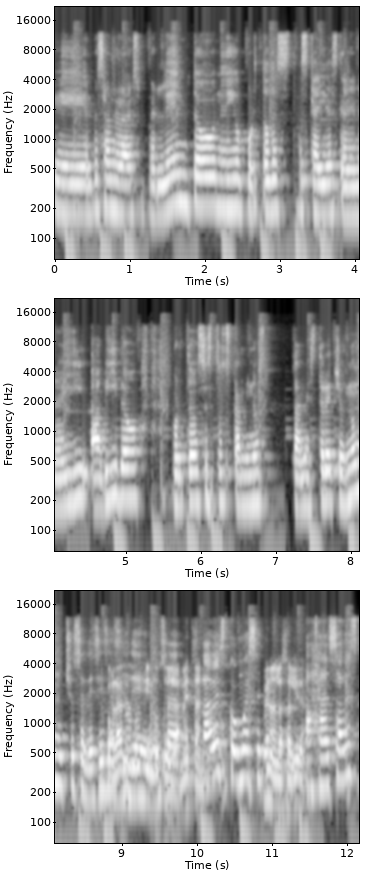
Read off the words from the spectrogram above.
Eh, empezaron a orar súper lento, digo, por todas estas caídas que habían ahí habido, por todos estos caminos tan estrechos, ¿no? Muchos se decían. Pararon un minuto en la meta, ¿Sabes cómo es? bueno, en la salida. Ajá, ¿sabes?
